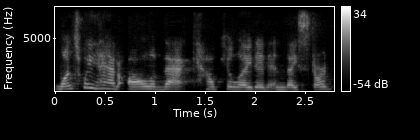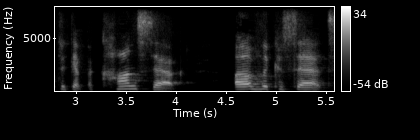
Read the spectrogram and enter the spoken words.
once we had all of that calculated and they started to get the concept of the cassettes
